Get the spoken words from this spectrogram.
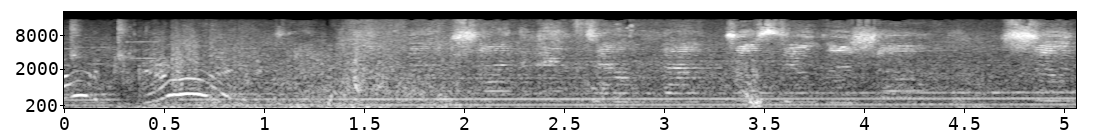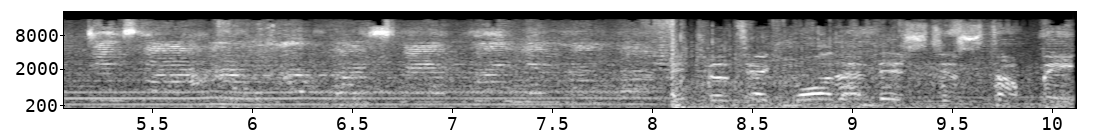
Look good. It will take more than this to stop me.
